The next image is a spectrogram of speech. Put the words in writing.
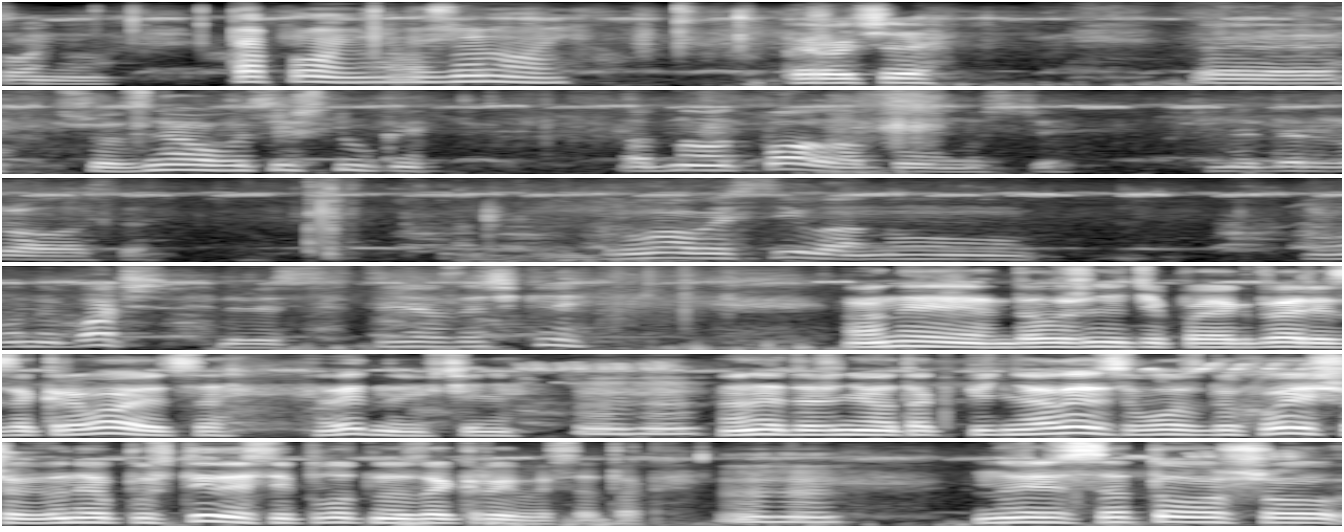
Понял. Та поняла, знімай. Короче, е, що, зняв оці штуки. Одна відпала повністю, не держалася. Друга висіла, ну вони бачите, дивись, ці язички. Вони повинні, типу, як двері закриваються, видно їх чи ні? Угу. Вони повинні отак піднялись, воздух вийшов, вони опустились і плотно закрилися так. Угу. Ну із-за того, що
